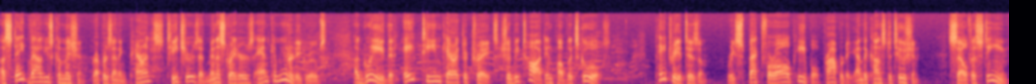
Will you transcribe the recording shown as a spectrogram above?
A state values commission representing parents, teachers, administrators, and community groups agreed that 18 character traits should be taught in public schools. Patriotism, respect for all people, property, and the Constitution, self-esteem,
